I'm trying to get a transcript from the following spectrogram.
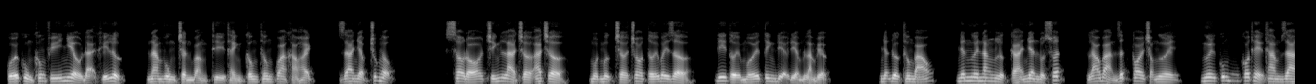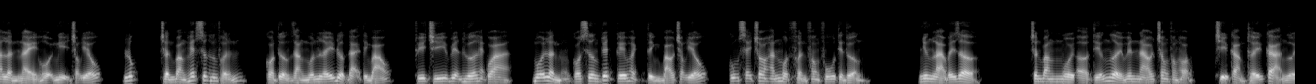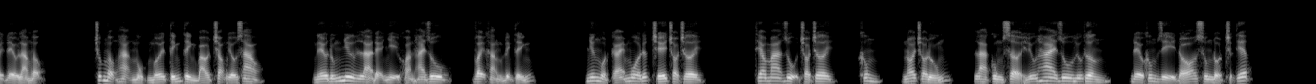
Cuối cùng không phí nhiều đại khí lực, nam vùng trần bằng thì thành công thông qua khảo hạch, gia nhập trúc ngộng sau đó chính là chờ a chờ, một mực chờ cho tới bây giờ, đi tới mới tinh địa điểm làm việc. Nhận được thông báo, nhân ngươi năng lực cá nhân đột xuất, lão bản rất coi trọng ngươi ngươi cũng có thể tham gia lần này hội nghị trọng yếu. Lúc, trần bằng hết sức hưng phấn, còn tưởng rằng muốn lấy được đại tình báo, phí trí viện hứa hẹn qua, mỗi lần có xương tuyết kế hoạch tình báo trọng yếu, cũng sẽ cho hắn một phần phong phú tiền thưởng. Nhưng là bây giờ trần bằng ngồi ở tiếng người huyên náo trong phòng họp, chỉ cảm thấy cả người đều làm động chúc mộng hạng mục mới tính tình báo trọng yếu sao? Nếu đúng như là đệ nhị khoản hai du, vậy khẳng định tính. Nhưng một cái mua đức chế trò chơi. Theo ma dụ trò chơi, không, nói cho đúng, là cùng sở hữu hai du hữu thương, đều không gì đó xung đột trực tiếp.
